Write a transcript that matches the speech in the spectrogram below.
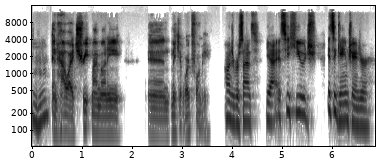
mm-hmm. and how I treat my money and make it work for me. 100%. Yeah, it's a huge, it's a game changer.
